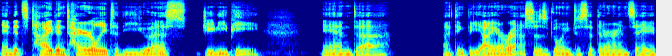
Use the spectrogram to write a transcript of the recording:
and it's tied entirely to the US GDP. And uh, I think the IRS is going to sit there and say,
